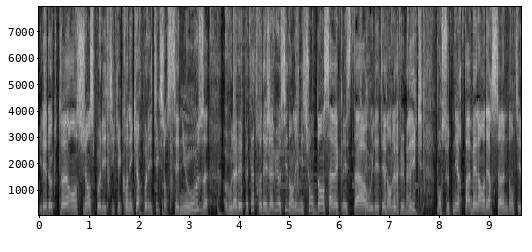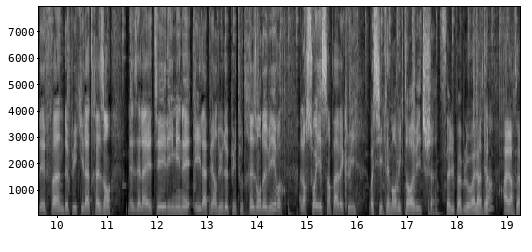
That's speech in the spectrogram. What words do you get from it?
il est docteur en sciences politiques et chroniqueur politique sur CNews. Vous l'avez peut-être déjà vu aussi dans l'émission Danse avec les stars, où il était dans le public pour soutenir Pamela Anderson, dont il est fan depuis qu'il a 13 ans, mais elle a été éliminée et il a perdu depuis toute raison de vivre. Alors soyez sympa avec lui. Voici Clément Viktorovitch. Salut Pablo, alerte, alerte à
